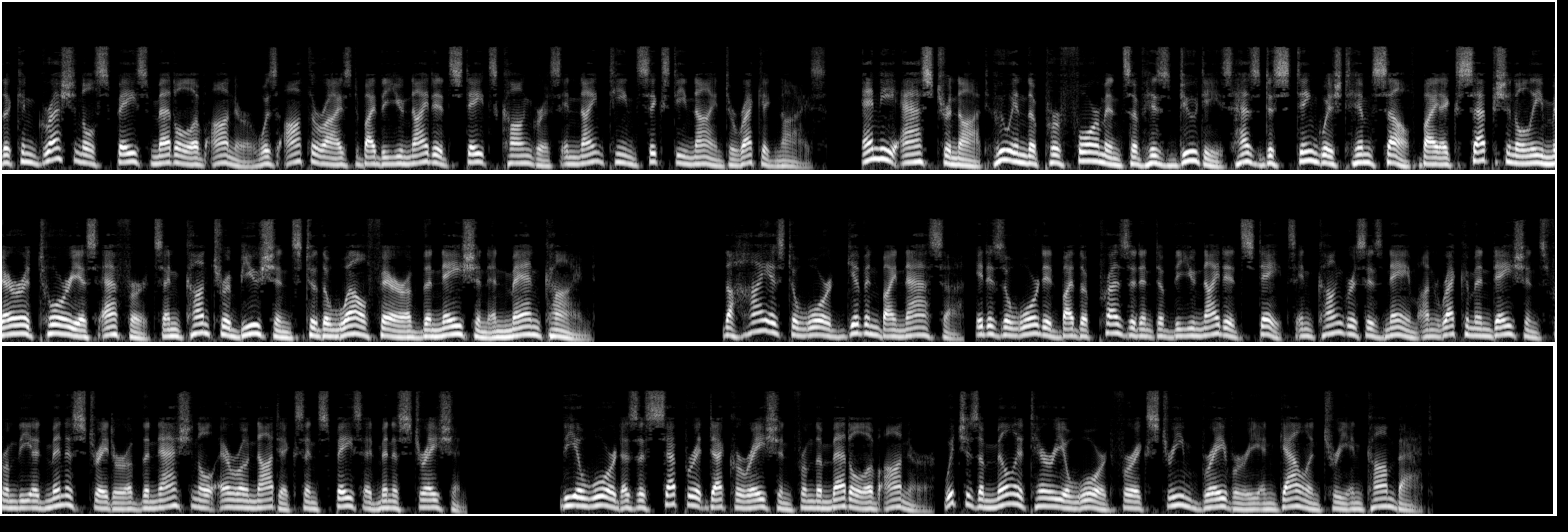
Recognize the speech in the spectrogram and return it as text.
The Congressional Space Medal of Honor was authorized by the United States Congress in 1969 to recognize any astronaut who in the performance of his duties has distinguished himself by exceptionally meritorious efforts and contributions to the welfare of the nation and mankind. The highest award given by NASA, it is awarded by the President of the United States in Congress's name on recommendations from the Administrator of the National Aeronautics and Space Administration. The award is a separate decoration from the Medal of Honor, which is a military award for extreme bravery and gallantry in combat.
